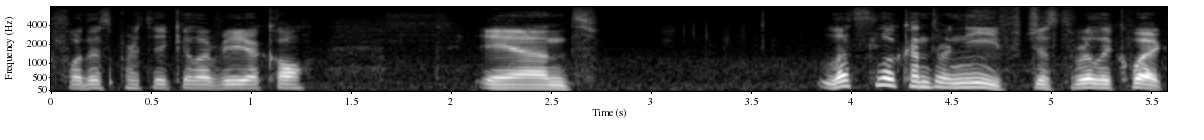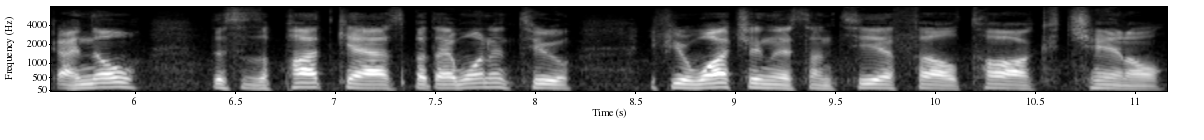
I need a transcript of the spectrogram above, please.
for this particular vehicle. And let's look underneath just really quick. I know this is a podcast, but I wanted to, if you're watching this on TFL Talk channel,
